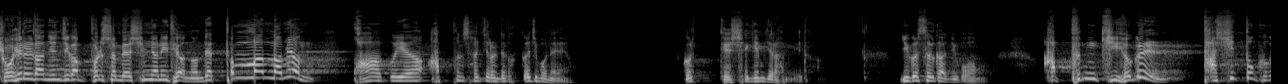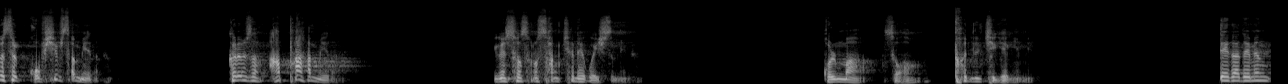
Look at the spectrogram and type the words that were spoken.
교회를 다닌 지가 벌써 몇십 년이 되었는데 틈만 나면 과거의 아픈 사진을 내가 끄집어내요. 그걸 되새김질 합니다. 이것을 가지고 아픈 기억을 다시 또 그것을 곱씹습니다. 그러면서 아파합니다. 이건 스스로 상처내고 있습니다. 골마서 터질 지경입니다. 때가 되면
